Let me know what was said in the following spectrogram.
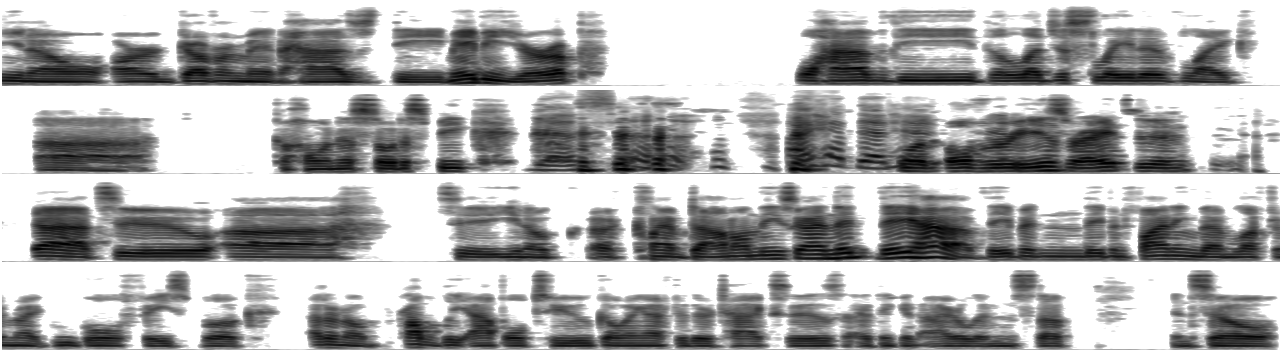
you know our government has the maybe Europe will have the the legislative like uh cojones so to speak yes i have that or ovaries right to yeah to uh to you know uh, clamp down on these guys and they, they have. They've been they've been finding them left and right google facebook i don't know probably apple too going after their taxes i think in ireland and stuff. And so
